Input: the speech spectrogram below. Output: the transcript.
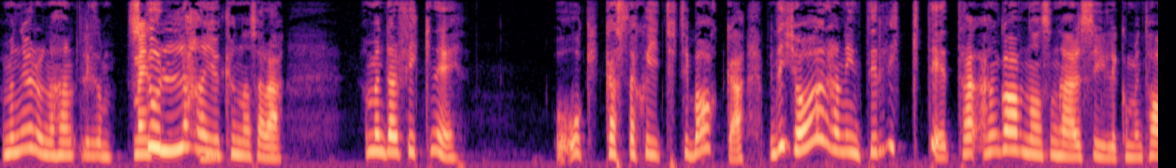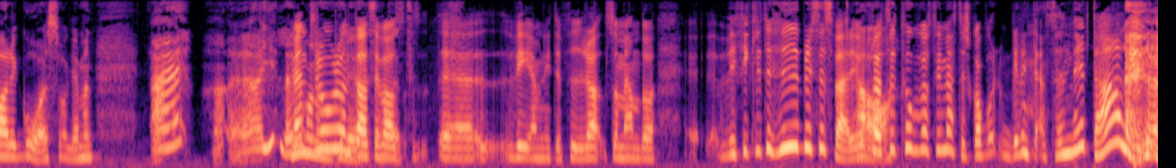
men nu då när han liksom, Men- skulle han ju kunna så här, ja men där fick ni. Och, och kasta skit tillbaka. Men det gör han inte riktigt. Han, han gav någon sån här syrlig kommentar igår såg jag men nej, jag gillar Men honom tror du inte att det var eh, VM 94 som ändå, eh, vi fick lite hybris i Sverige och Ja. plötsligt tog vi oss till mästerskap och det blev inte ens en medalj.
